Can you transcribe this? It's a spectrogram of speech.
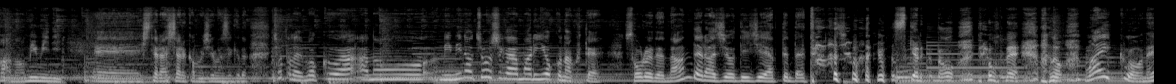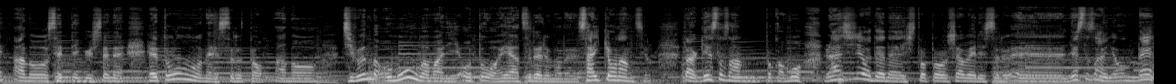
あの耳に、えー、してらっしゃるかもしれませんけどちょっとね僕はあの耳の調子があまり良くなくてそれでなんでラジオ DJ やってんだよって話もありますけれど でもねあのマイクをねあのセッティングしてねヘッドホンをねするとあの自分の思うままに音を操れるので最強なんですよ。だからゲストさんとかもラジオでね人とおしゃべりする、えー、ゲストさん呼んで、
